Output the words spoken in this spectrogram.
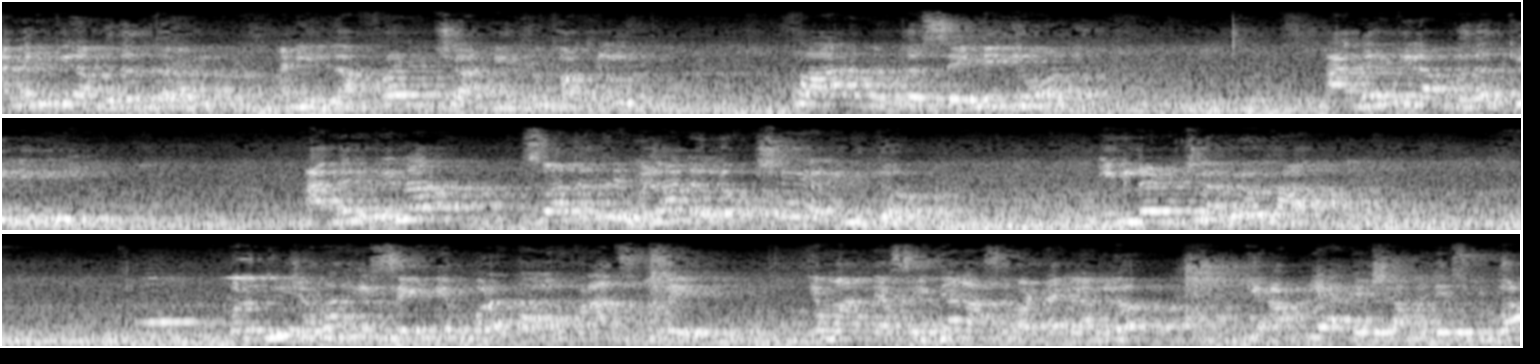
अमेरिकेला मदत करावी आणि लाफायच्या नेतृत्वाखाली फार मोठं सैन्य देऊन अमेरिकेला मदत केली गेली. अमेरिकेला स्वातंत्र्य मिळालं लोकशाही आली तिथं. इंग्लंडच्या विरोधात. परंतु जेव्हा हे सैन्य परत आलं फ्रान्समध्ये तेव्हा त्या सैन्याला असं वाटायला लागलं की आपल्या देशामध्ये सुद्धा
